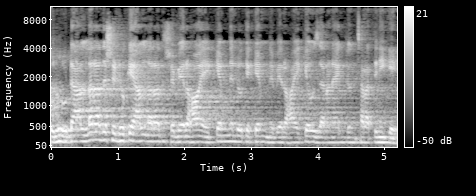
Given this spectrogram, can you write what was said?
রুহুটা আল্লাহর আদেশে ঢুকে, আল্লাহর আদেশে বের হয়। কেমনে ঢুকে, কেমনে বের হয়? কেউ জানে না একজন ছাড়া তিনি কে।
